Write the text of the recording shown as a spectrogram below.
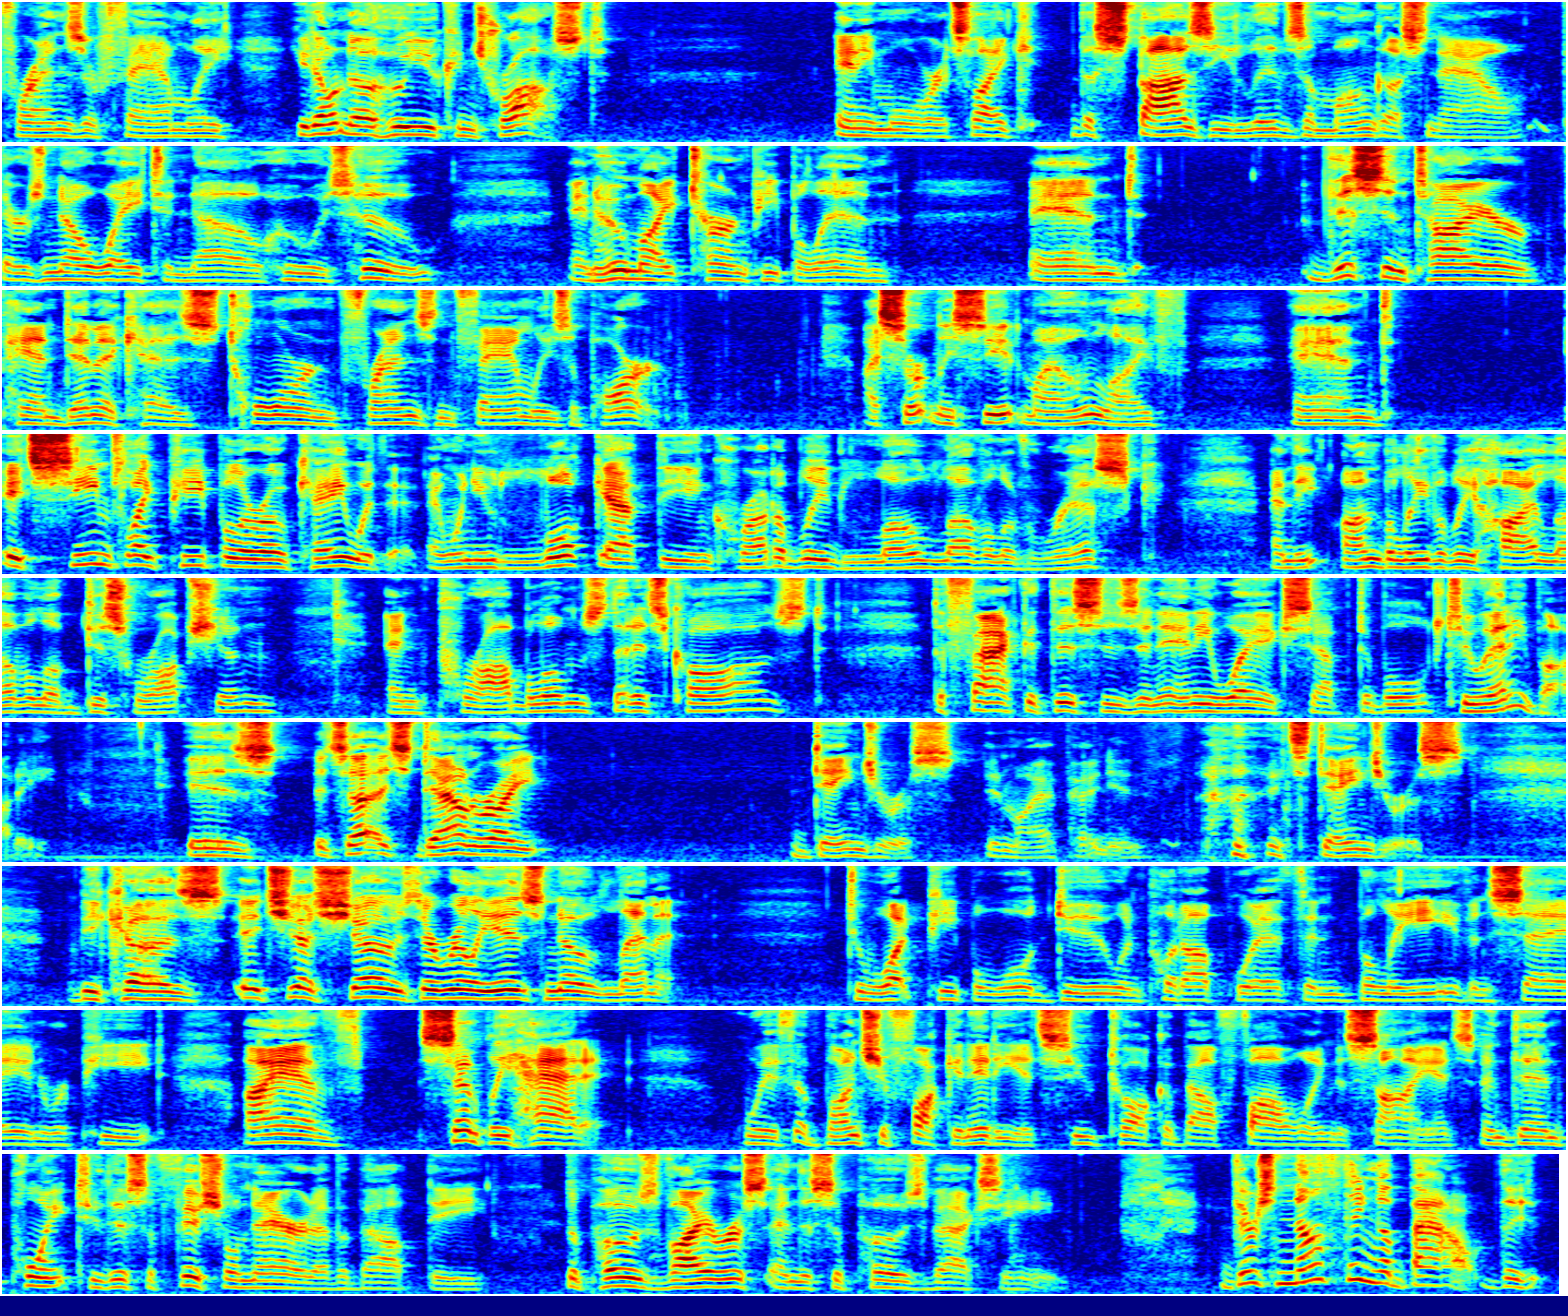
friends or family. You don't know who you can trust anymore. It's like the Stasi lives among us now. There's no way to know who is who and who might turn people in. And this entire pandemic has torn friends and families apart. I certainly see it in my own life. And it seems like people are okay with it. And when you look at the incredibly low level of risk and the unbelievably high level of disruption and problems that it's caused, the fact that this is in any way acceptable to anybody is it's uh, it's downright dangerous in my opinion. it's dangerous because it just shows there really is no limit to what people will do and put up with and believe and say and repeat. I have simply had it with a bunch of fucking idiots who talk about following the science and then point to this official narrative about the supposed virus and the supposed vaccine. There's nothing about the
